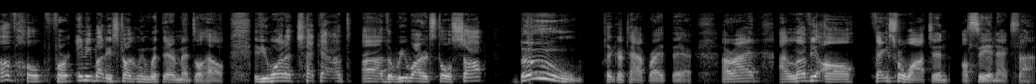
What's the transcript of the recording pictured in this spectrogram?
of hope for anybody struggling with their mental health. If you wanna check out uh, the Rewired Soul shop, boom, click or tap right there, all right? I love you all. Thanks for watching. I'll see you next time.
